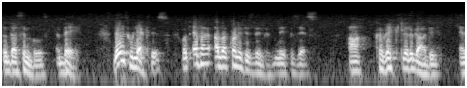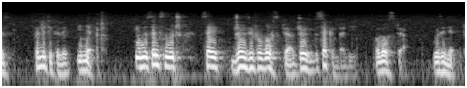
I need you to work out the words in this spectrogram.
that their symbols obey. Those who lack this, whatever other qualities they may possess, are correctly regarded as politically inept, in the sense in which, say, Joseph of Austria, Joseph II, I mean, of Austria, was inept.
